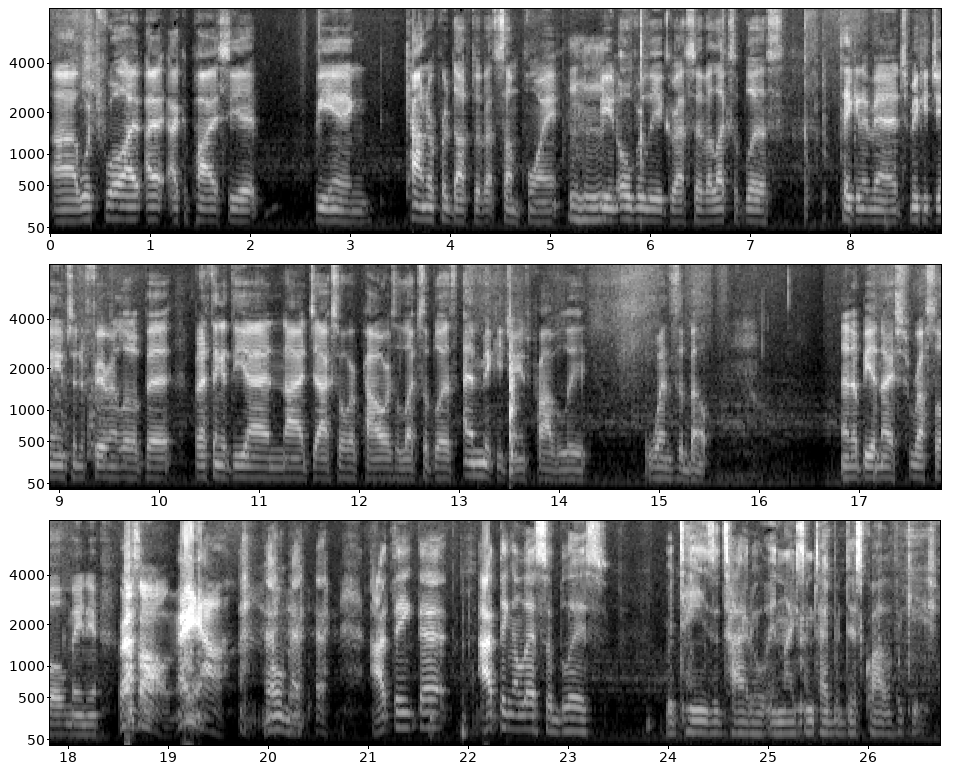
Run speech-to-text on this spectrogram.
uh, which will I, I I could probably see it being counterproductive at some point, Mhm. being overly aggressive. Alexa Bliss taking advantage. Mickie James interfering a little bit, but I think at the end, Nia Jax overpowers Alexa Bliss, and Mickie James probably wins the belt. And it'll be a nice WrestleMania WrestleMania moment. I think that I think Alexa Bliss retains the title in like some type of disqualification.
